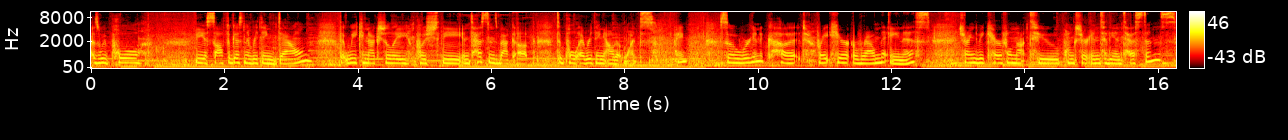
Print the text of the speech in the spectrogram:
as we pull the esophagus and everything down, that we can actually push the intestines back up to pull everything out at once, okay? So we're gonna cut right here around the anus, trying to be careful not to puncture into the intestines.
